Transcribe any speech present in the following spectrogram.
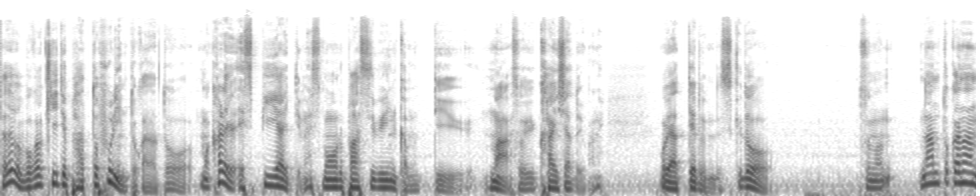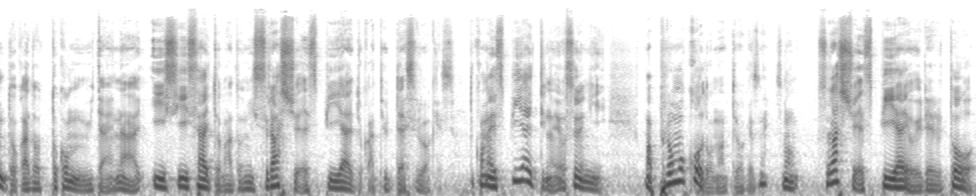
例えば僕が聞いてパッドフリンとかだと、まあ彼が SPI っていうね、スモールパッシブインカムっていう、まあそういう会社というかね、をやってるんですけど、その、なんとかなんとか .com みたいな EC サイトの後にスラッシュ SPI とかって言ったりするわけですよ。この SPI っていうのは要するに、まあ、プロモコードになってるわけですね。そのスラッシュ SPI を入れると、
